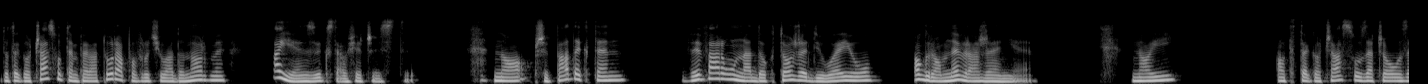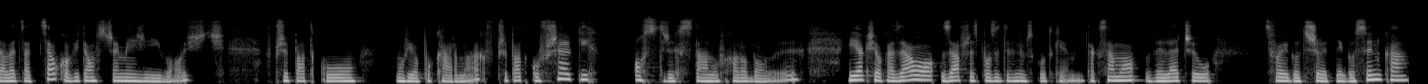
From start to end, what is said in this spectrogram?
Do tego czasu temperatura powróciła do normy, a język stał się czysty. No, przypadek ten wywarł na doktorze Dewayu ogromne wrażenie. No i od tego czasu zaczął zalecać całkowitą wstrzemięźliwość w przypadku, mówię o pokarmach, w przypadku wszelkich ostrych stanów chorobowych. I jak się okazało, zawsze z pozytywnym skutkiem. Tak samo wyleczył swojego trzyletniego synka,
